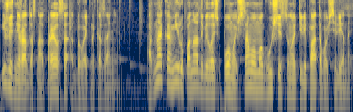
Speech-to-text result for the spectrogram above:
и жизнерадостно отправился отбывать наказание. Однако миру понадобилась помощь самого могущественного телепата во вселенной.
